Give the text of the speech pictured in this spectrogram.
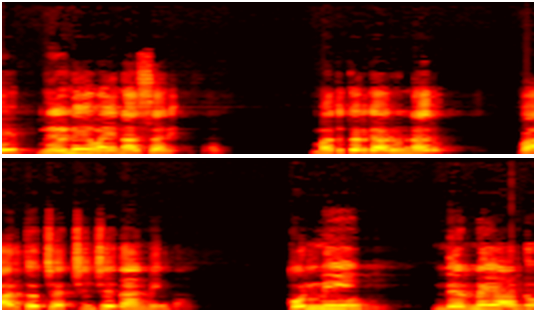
ఏ నిర్ణయం అయినా సరే మధుకర్ గారు ఉన్నారు వారితో చర్చించేదాన్ని. కొన్ని నిర్ణయాలు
